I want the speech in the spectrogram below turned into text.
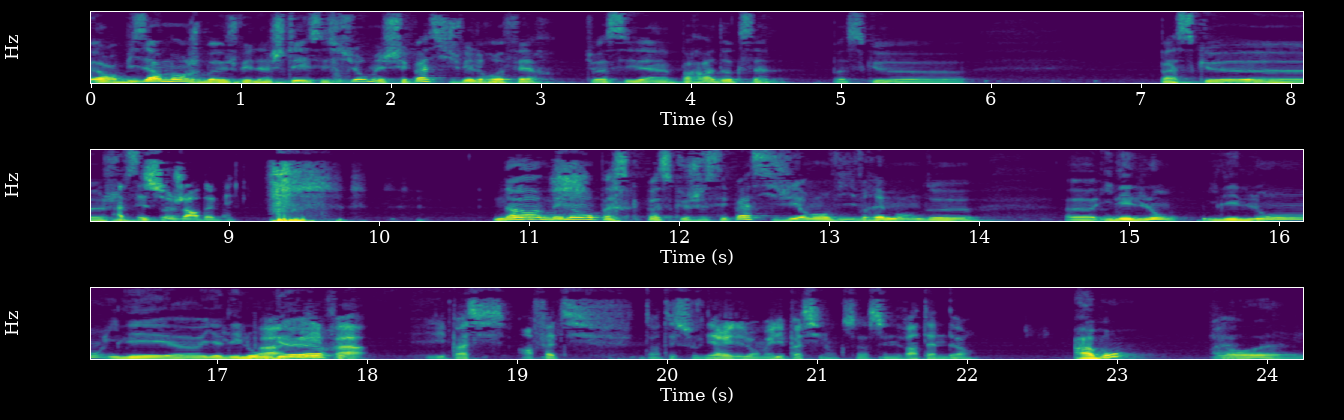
alors bizarrement, je, bah, je vais l'acheter, c'est sûr, mais je sais pas si je vais le refaire. Tu vois, c'est euh, paradoxal parce que parce que euh, je Ah, sais c'est ce genre de mec. Non, mais non, parce que parce que je sais pas si j'ai envie vraiment de. Euh, il est long, il est long, il est, euh, il y a des Pas- longueurs. il est pas, il est pas si- en fait, dans tes souvenirs, il est long, mais il est pas si long que ça. C'est une vingtaine d'heures. Ah bon? Ouais. non, ouais.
